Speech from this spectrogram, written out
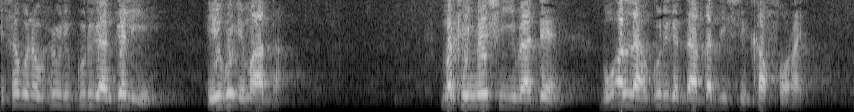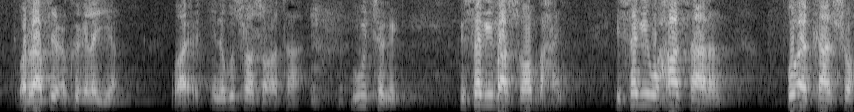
Isaguna wuxuu yidhi gurigaan geliye iigu imaada markay meesha yimaadeen buu allah guriga daaqadiisii ka furay. Waraaficuka ilaya waa inagu soo socotaa. Wuu tegey. Isagii baa soo baxay. Isagii waxaa saaran u ekaansho.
